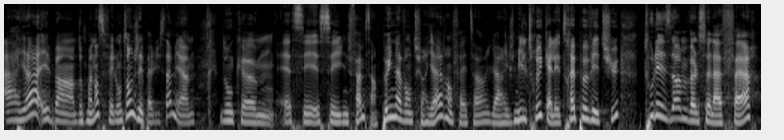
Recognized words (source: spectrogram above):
Aria, et ben, donc maintenant, ça fait longtemps que j'ai pas lu ça, mais euh, donc euh, c'est, c'est une femme, c'est un peu une aventurière en fait. hein. Il lui arrive mille trucs, elle est très peu vêtue. Tous les hommes veulent se la faire.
